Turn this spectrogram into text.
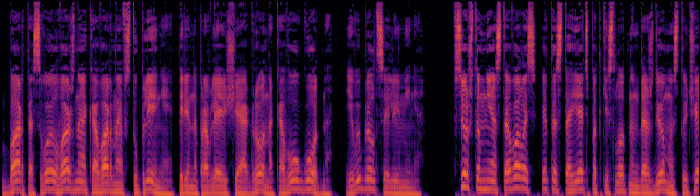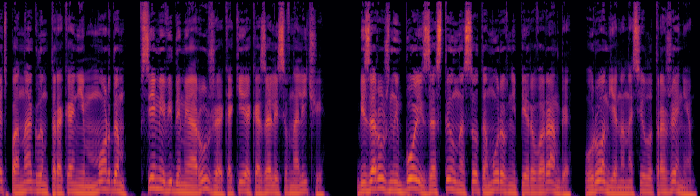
Барт освоил важное коварное вступление, перенаправляющее агро на кого угодно, и выбрал целью меня. Все, что мне оставалось, это стоять под кислотным дождем и стучать по наглым тараканьим мордам всеми видами оружия, какие оказались в наличии. Безоружный бой застыл на сотом уровне первого ранга, урон я наносил отражением,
